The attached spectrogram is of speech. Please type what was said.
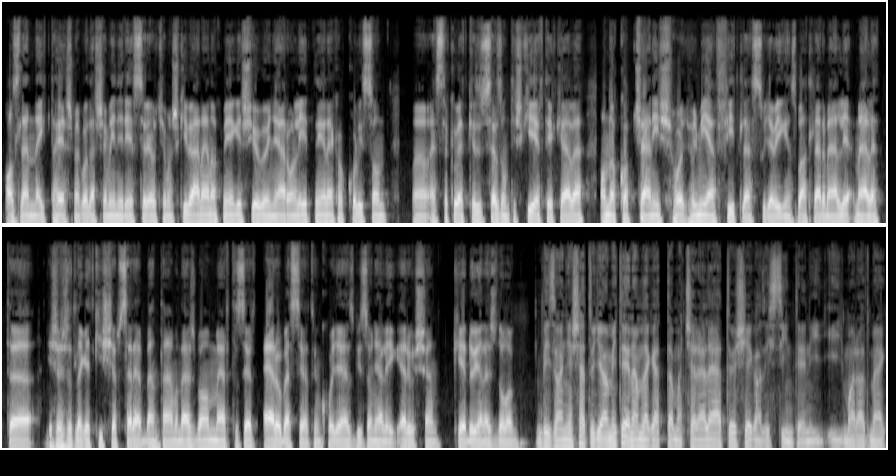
az lenne itt a helyes megoldás a mini részére, hogyha most kívánnának még, és jövő nyáron lépnének, akkor viszont ezt a következő szezont is kiértékelve, annak kapcsán is, hogy, hogy milyen fit lesz ugye Wiggins Butler mellett, és esetleg egy kisebb szerepben támadásban, mert azért erről beszéltünk, hogy ez bizony elég erősen kérdőjeles dolog. Bizony, és hát ugye amit én emlegettem, a csere lehetőség, az is szintén így, így marad meg.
